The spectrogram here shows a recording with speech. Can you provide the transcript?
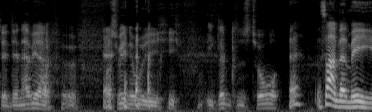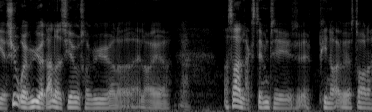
Den, den er ved at øh, forsvinde ud i, i, i glemtens tåger. Ja. Og så har han været med i øh, syv revyer. Der er noget cirkusrevy og noget halløj. Og, Ja. og så har han lagt stemme til øh, Pinøj, hvad står der?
